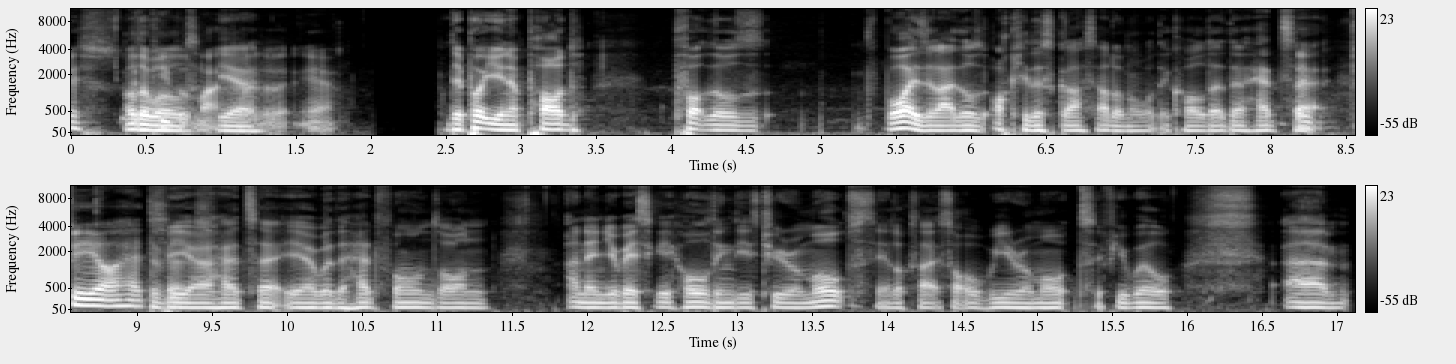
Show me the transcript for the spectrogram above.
It's Otherworld, people might have yeah. it, Yeah. they put you in a pod, put those. What is it like? Those Oculus glass? I don't know what they call it. The headset, The VR the headset. VR headset, yeah, with the headphones on, and then you're basically holding these two remotes. It looks like sort of Wii remotes, if you will. Um,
